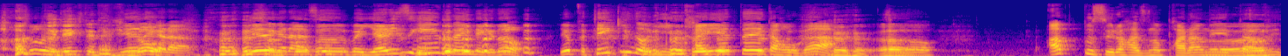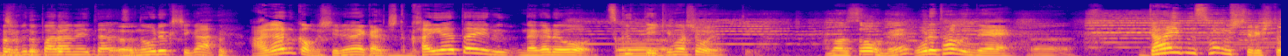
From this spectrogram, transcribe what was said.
ハックできてたけど。いやだからいやだから そのまあやりすぎはよくないんだけどやっぱ適度に買い与えた方が そのアップするはずのパラメーターをね自分のパラメーターその能力値が上がるかもしれないからちょっと買い与える流れを作っていきましょうよっていう。まあそうね。俺多分ねうん。だいぶ損してる人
